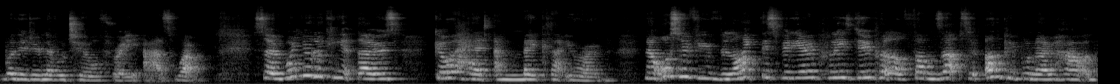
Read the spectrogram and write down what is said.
whether you're doing level two or three as well. So when you're looking at those, go ahead and make that your own. Now also if you've liked this video, please do put a little thumbs up so other people know how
